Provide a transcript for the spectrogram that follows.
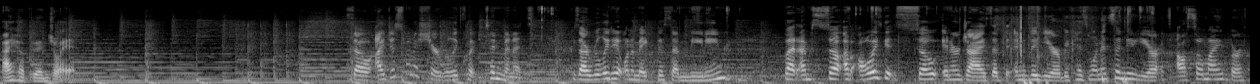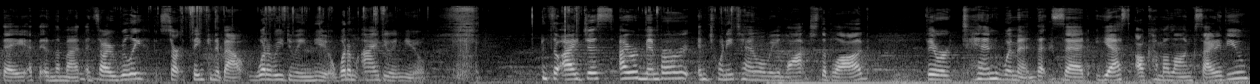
I hope you enjoy it. So, I just want to share really quick 10 minutes because I really didn't want to make this a meeting. But I'm so I always get so energized at the end of the year because when it's a new year, it's also my birthday at the end of the month, and so I really start thinking about what are we doing new? What am I doing new? And so I just I remember in 2010 when we launched the blog, there were 10 women that said, "Yes, I'll come alongside of you."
